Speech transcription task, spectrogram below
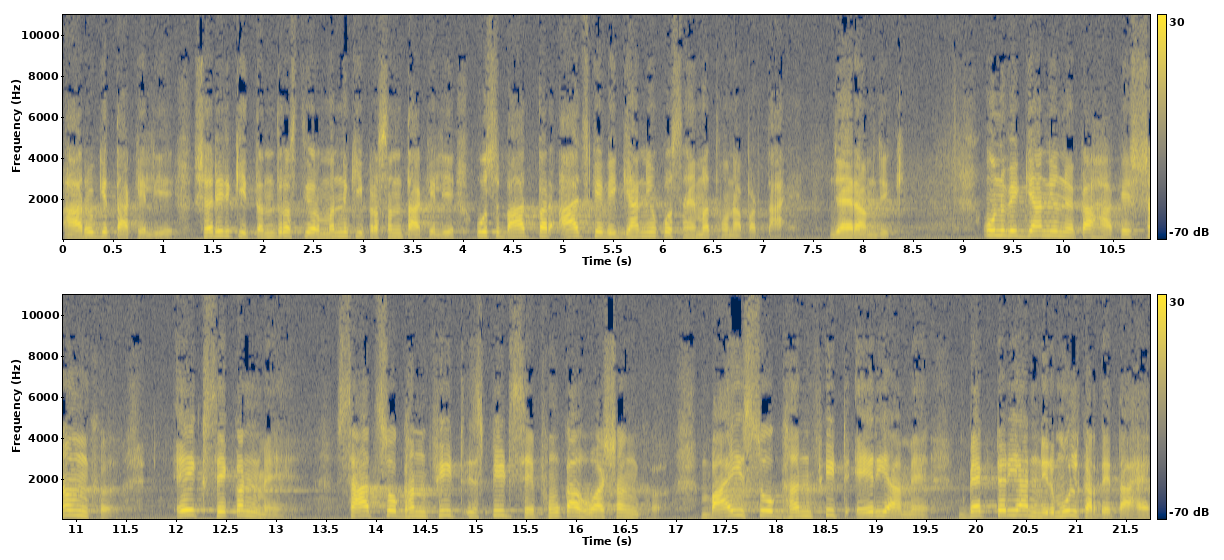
आरोग्यता के लिए, शरीर की तंदुरुस्ती और मन की प्रसन्नता के लिए, उस बात पर आज के विज्ञानियों को सहमत होना पड़ता है। जयराम जी की। उन विज्ञानियों ने कहा कि शंख एक सेकंड में 700 घन फीट स्पीड से फूका हुआ शंख 2200 घन फीट एरिया में बैक्टीरिया निर्मूल कर देता है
